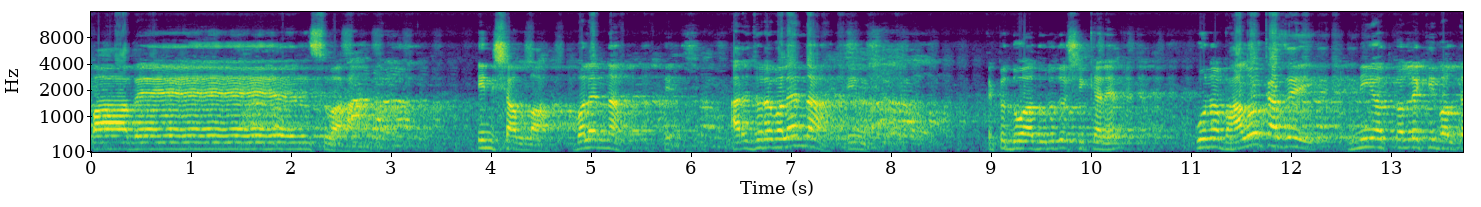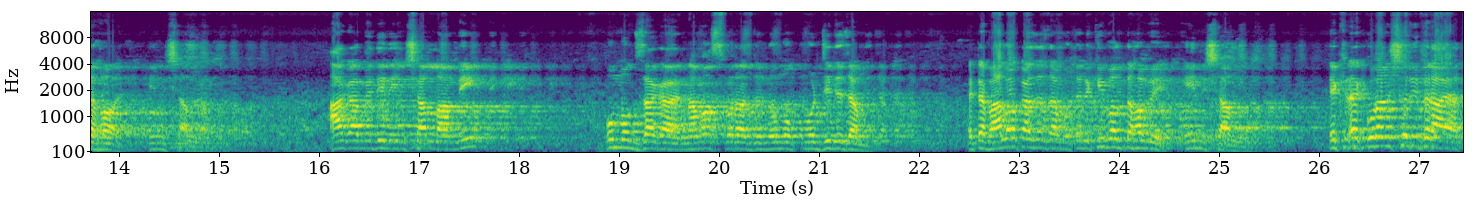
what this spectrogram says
পাবেন। ইনশাল্লাহ বলেন না। আরে জোরে বলেন না। একটু দোয়া, দুরুদ শিক্ষা নেন। কোনো ভালো কাজে নিয়ত করলে কি বলতে হয়? ইনশাল্লাহ আগামী দিন ইনশাল্লাহ আমি অমুক জায়গায় নামাজ পড়ার জন্য অমুক মসজিদে যাব। একটা ভালো কাজে যাব। তাহলে কি বলতে হবে? ইনশাল্লাহ একটা কোরআন শরীফের আয়াত।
